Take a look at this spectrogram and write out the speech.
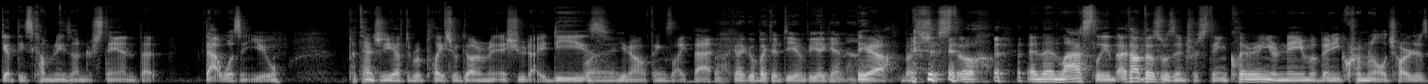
get these companies to understand that that wasn't you. Potentially, you have to replace your government issued IDs, Right. you know, things like that. I gotta go back to DMV again. Huh? Yeah, that's just. ugh. And then lastly, I thought this was interesting: clearing your name of any criminal charges.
